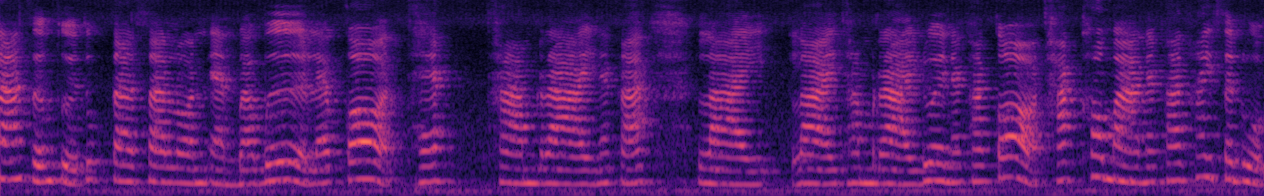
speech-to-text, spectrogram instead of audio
ร้านเสริมสวยตุ๊กตาซาลอนแอนด์บาร์เบอร์แล้วก็แท็กไทม์ไลน์นะคะไลน์ไลน์ทำรายด้วยนะคะ ก็ทักเข้ามานะคะให้สะดวก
